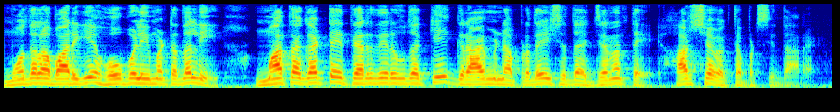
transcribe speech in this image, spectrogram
ಮೊದಲ ಬಾರಿಗೆ ಹೋಬಳಿ ಮಟ್ಟದಲ್ಲಿ ಮತಗಟ್ಟೆ ತೆರೆದಿರುವುದಕ್ಕೆ ಗ್ರಾಮೀಣ ಪ್ರದೇಶದ ಜನತೆ ಹರ್ಷ ವ್ಯಕ್ತಪಡಿಸಿದ್ದಾರೆ.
